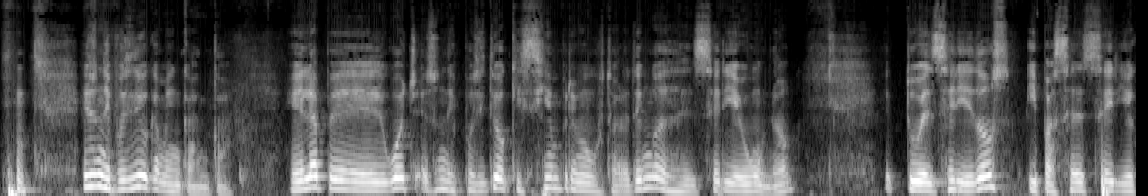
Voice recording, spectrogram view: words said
es un dispositivo que me encanta. El Apple Watch es un dispositivo que siempre me gustó. Lo tengo desde el Serie 1 tuve el Serie 2 y pasé el Serie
